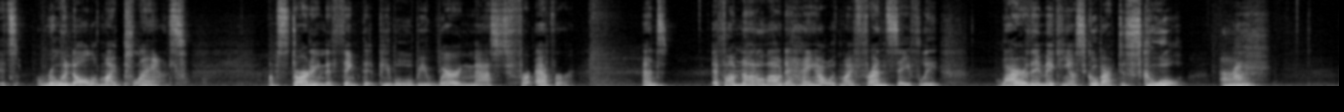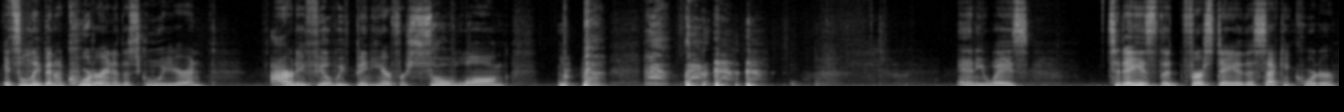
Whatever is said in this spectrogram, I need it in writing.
it's ruined all of my plans. I'm starting to think that people will be wearing masks forever. And if I'm not allowed to hang out with my friends safely, why are they making us go back to school? It's only been a quarter into the school year, and I already feel we've been here for so long. Anyways, today is the first day of the second quarter.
